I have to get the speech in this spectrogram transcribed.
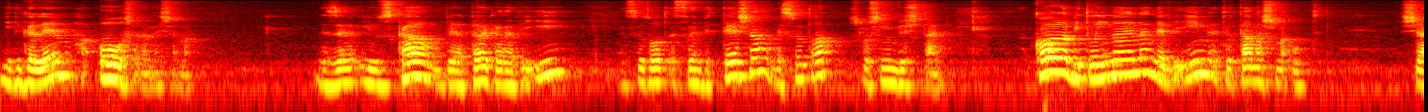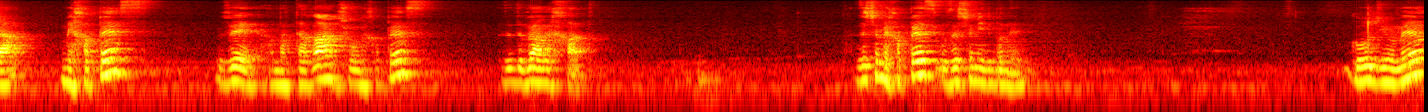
מתגלם האור של הנשמה. וזה יוזכר בפרק הרביעי, בסוטרות 29 וסוטרה 32. כל הביטויים האלה מביעים את אותה משמעות, שהאור המחפש והמטרה שהוא מחפש זה דבר אחד. זה שמחפש הוא זה שמתבונן. גורג'י אומר,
